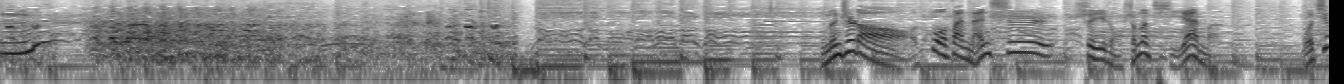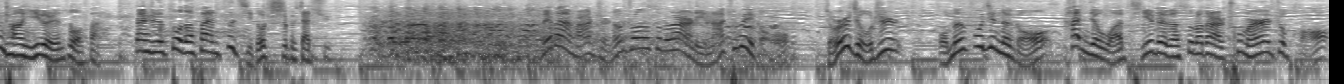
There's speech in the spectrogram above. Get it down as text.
嗯。们知道做饭难吃是一种什么体验吗？我经常一个人做饭，但是做的饭自己都吃不下去。没办法，只能装塑料袋里拿去喂狗。久而久之，我们附近的狗看见我提着个塑料袋出门就跑，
